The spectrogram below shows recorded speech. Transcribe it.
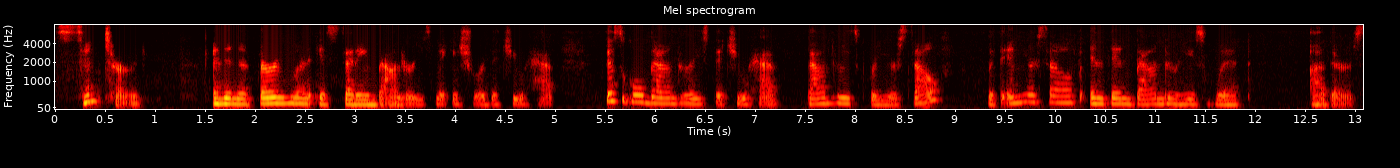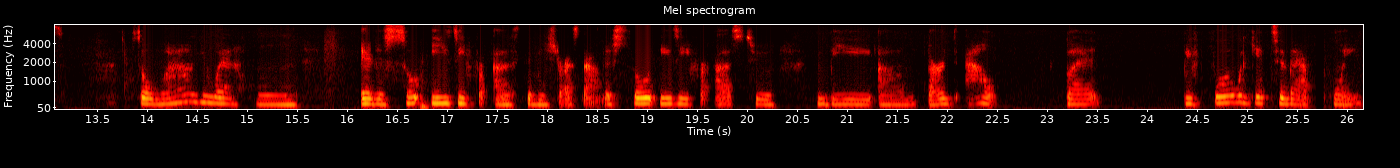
centered. And then the third one is setting boundaries making sure that you have physical boundaries that you have boundaries for yourself within yourself and then boundaries with others. So while you're at home it is so easy for us to be stressed out. It's so easy for us to be um, burnt out. But before we get to that point,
